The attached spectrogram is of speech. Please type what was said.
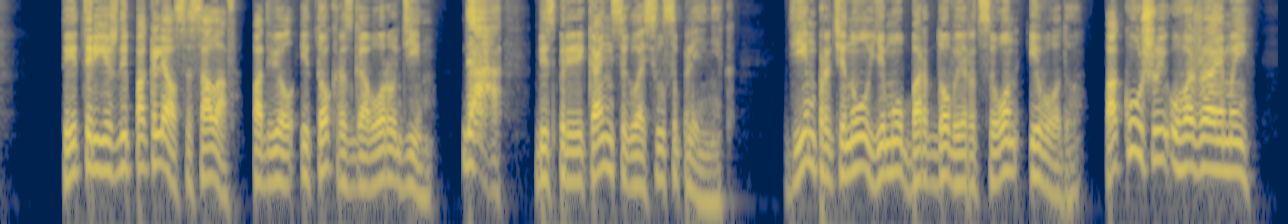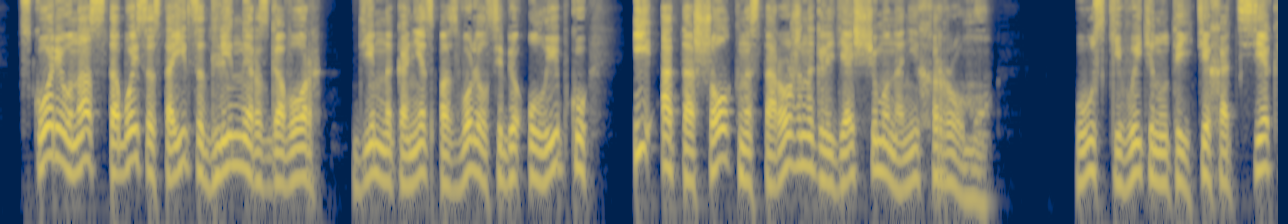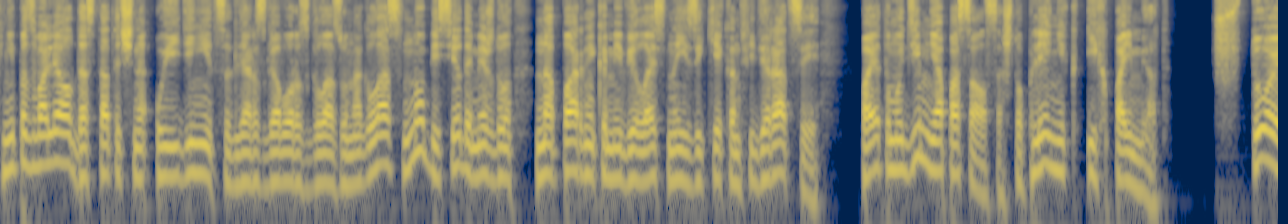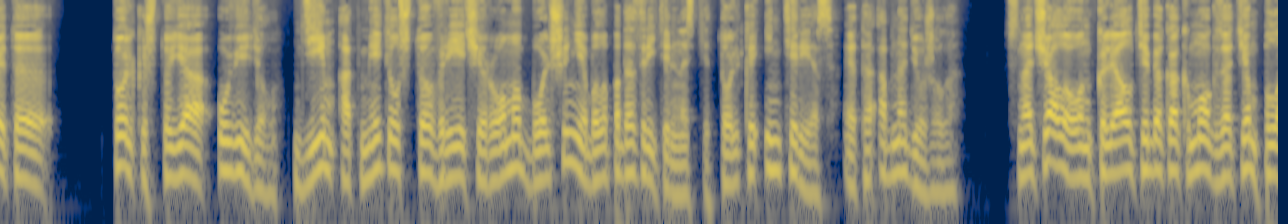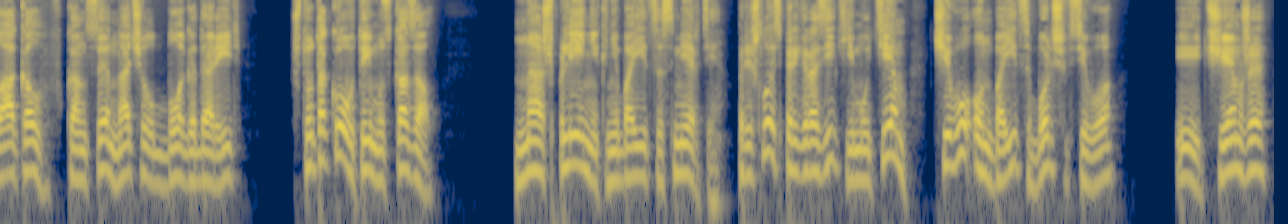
«Ты трижды поклялся, Салав», — подвел итог разговору Дим. «Да», — без пререканий согласился пленник. Дим протянул ему бордовый рацион и воду. «Покушай, уважаемый. Вскоре у нас с тобой состоится длинный разговор». Дим, наконец, позволил себе улыбку и отошел к настороженно глядящему на них Рому. Узкий вытянутый техотсек не позволял достаточно уединиться для разговора с глазу на глаз, но беседа между напарниками велась на языке конфедерации, поэтому Дим не опасался, что пленник их поймет. «Что это только что я увидел?» Дим отметил, что в речи Рома больше не было подозрительности, только интерес. Это обнадежило. Сначала он клял тебя как мог, затем плакал, в конце начал благодарить. Что такого ты ему сказал? Наш пленник не боится смерти. Пришлось пригрозить ему тем, чего он боится больше всего. И чем же?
